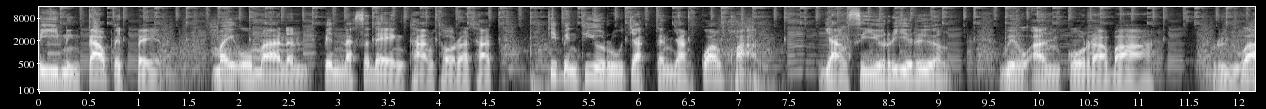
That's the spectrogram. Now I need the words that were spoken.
ปี 1988 ไมโอมานั้นเป็นนักแสดงทางโทรทัศน์ ที่เป็นที่รู้จักกันอย่างกว้างขวาง อย่างซีรีส์เรื่องเวลอันโกราบา หรือว่า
